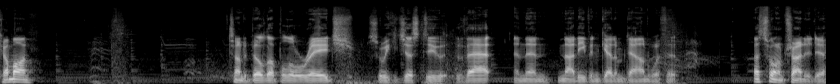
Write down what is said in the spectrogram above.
Come on. Trying to build up a little rage so we could just do that and then not even get him down with it. That's what I'm trying to do.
